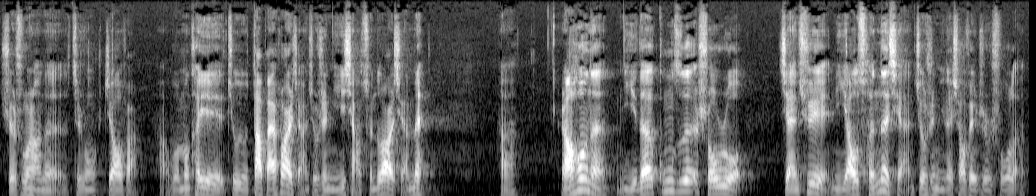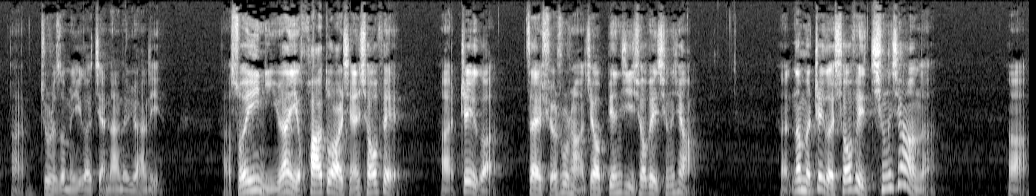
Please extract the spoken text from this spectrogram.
学术上的这种叫法啊，我们可以就用大白话讲，就是你想存多少钱呗啊。然后呢，你的工资收入减去你要存的钱，就是你的消费支出了啊，就是这么一个简单的原理。啊，所以你愿意花多少钱消费啊？这个在学术上叫边际消费倾向。呃，那么这个消费倾向呢，啊，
